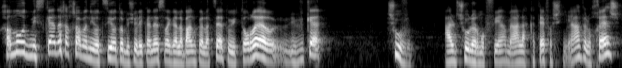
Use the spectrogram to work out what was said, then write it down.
חמוד, מסכן, איך עכשיו אני אוציא אותו בשביל להיכנס רגע לבנק ולצאת, הוא יתעורר, יבכה. שוב, אלטשולר מופיע מעל הכתף השנייה ולוחש,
